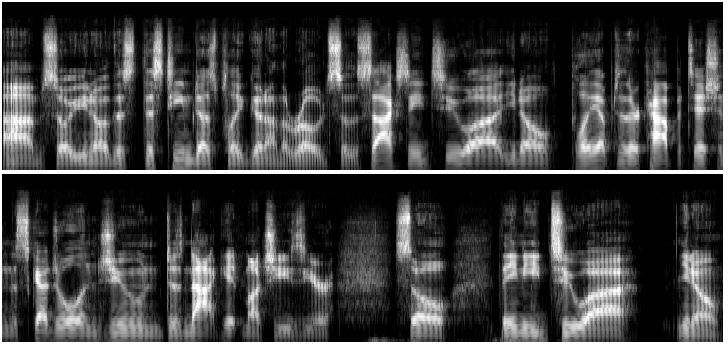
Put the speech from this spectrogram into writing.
Um, so you know this this team does play good on the road. So the Sox need to uh, you know play up to their competition. The schedule in June does not get much easier, so they need to uh, you know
